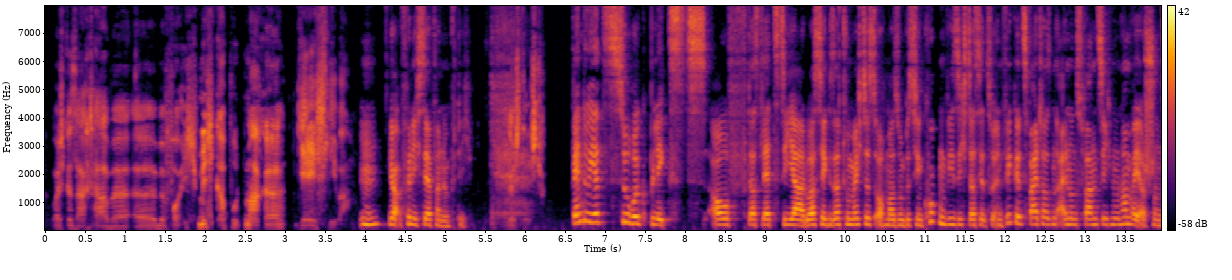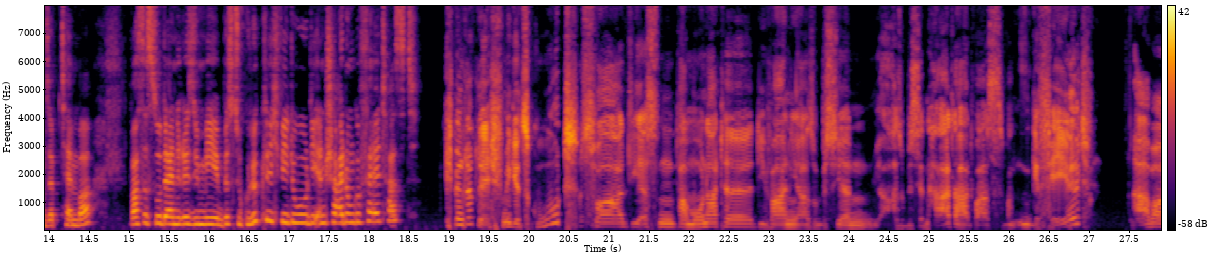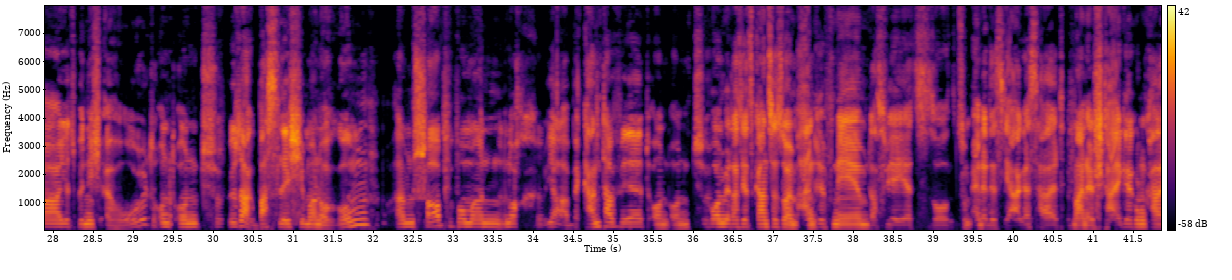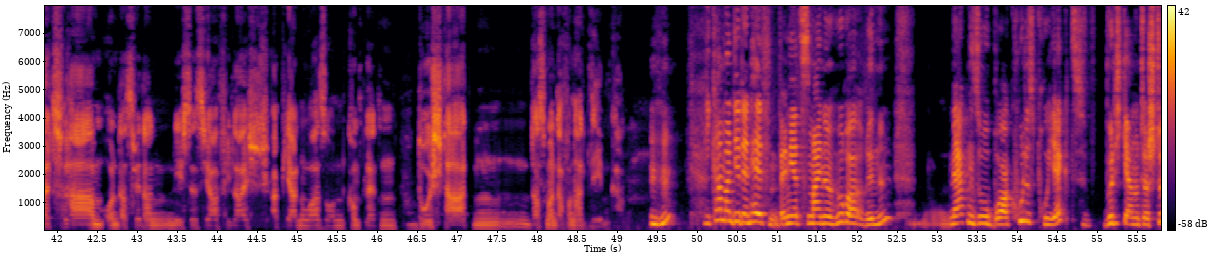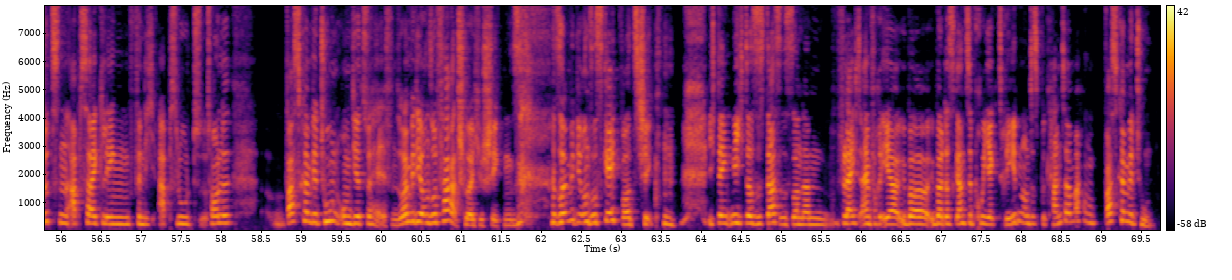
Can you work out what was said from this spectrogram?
wo ich gesagt habe, äh, bevor ich mich kaputt mache, gehe ich lieber. Mhm. Ja, finde ich sehr vernünftig. Richtig. Wenn du jetzt zurückblickst auf das letzte Jahr, du hast ja gesagt, du möchtest auch mal so ein bisschen gucken, wie sich das jetzt so entwickelt 2021. Nun haben wir ja schon September. Was ist so dein Resümee? Bist du glücklich, wie du die Entscheidung gefällt hast? Ich bin glücklich, mir geht's gut. Zwar die ersten paar Monate, die waren ja so ein bisschen, ja, so ein bisschen harter, hat was gefehlt. Aber jetzt bin ich erholt und, und wie gesagt, bastle ich immer noch rum am Shop, wo man noch ja bekannter wird und und wollen wir das jetzt Ganze so im Angriff nehmen, dass wir jetzt so zum Ende des Jahres halt mal eine Steigerung halt haben und dass wir dann nächstes Jahr vielleicht ab Januar so einen kompletten durchstarten, dass man davon halt leben kann. Mhm. Wie kann man dir denn helfen? Wenn jetzt meine Hörerinnen merken so, boah, cooles Projekt, würde ich gerne unterstützen. Upcycling finde ich absolut toll was können wir tun, um dir zu helfen? Sollen wir dir unsere Fahrradschläuche schicken? Sollen wir dir unsere Skateboards schicken? Ich denke nicht, dass es das ist, sondern vielleicht einfach eher über, über das ganze Projekt reden und es bekannter machen. Was können wir tun?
